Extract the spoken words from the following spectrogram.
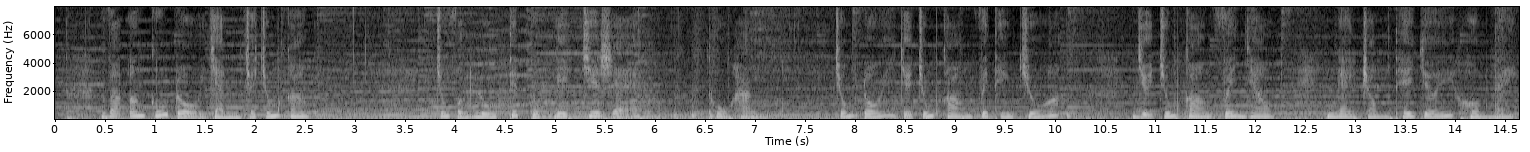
và ơn cứu độ dành cho chúng con chúng vẫn luôn tiếp tục gây chia rẽ, thù hằn, chống đối giữa chúng con với thiên chúa, giữa chúng con với nhau ngay trong thế giới hôm nay.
